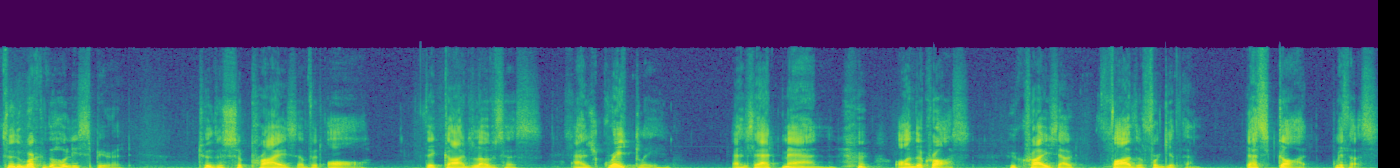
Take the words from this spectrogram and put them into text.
through the work of the Holy Spirit to the surprise of it all that God loves us as greatly as that man on the cross who cries out, Father, forgive them. That's God with us,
